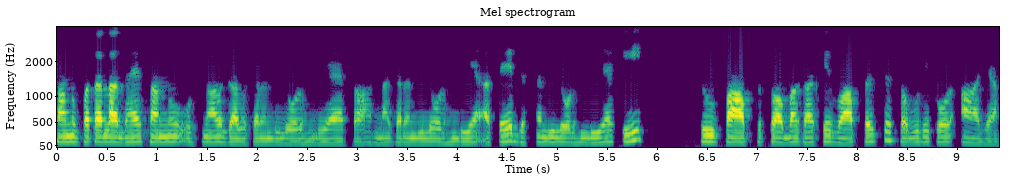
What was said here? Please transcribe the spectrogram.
ਸਾਨੂੰ ਪਤਾ ਲੱਗਦਾ ਹੈ, ਸਾਨੂੰ ਉਸ ਨਾਲ ਗੱਲ ਕਰਨ ਦੀ ਲੋੜ ਹੁੰਦੀ ਹੈ, ਪ੍ਰਾਰਥਨਾ ਕਰਨ ਦੀ ਲੋੜ ਹੁੰਦੀ ਹੈ ਅਤੇ ਦੱਸਣ ਦੀ ਲੋੜ ਹੁੰਦੀ ਹੈ ਕਿ ਤੂੰ ਪਾਪ ਤੋਂ ਤੌਬਾ ਕਰਕੇ ਵਾਪਸ ਪ੍ਰਭੂ ਦੇ ਕੋਲ ਆ ਜਾ।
